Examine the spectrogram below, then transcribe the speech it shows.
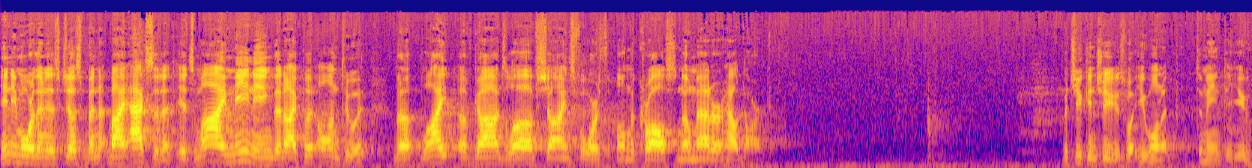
any more than it's just by accident. It's my meaning that I put onto it. The light of God's love shines forth on the cross no matter how dark. But you can choose what you want it to mean to you.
